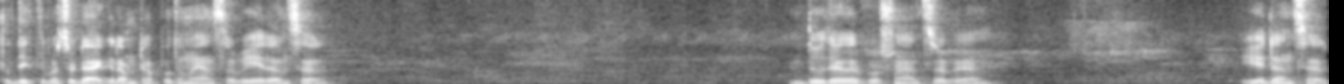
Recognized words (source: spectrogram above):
তো দেখতে পাচ্ছ ডায়াগ্রামটা প্রথমে আনসার হবে এর আনসার দু জায়গার প্রশ্ন আনসার হবে এর আনসার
